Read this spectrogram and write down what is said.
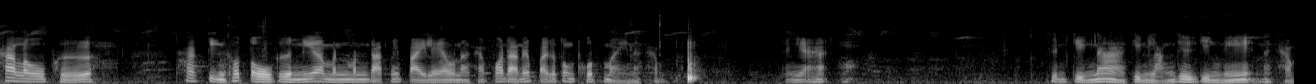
ถ้าเราเผลอ ถ้ากิ่งเขาโตเกินเนี้ยมันมันดัดไม่ไปแล้วนะครับพอดัดไม่ไปก็ต้องทดใหม่นะครับ อย่างเงี้ยฮะขึ้นกิ่งหน้ากิ่งหลังคือกิ่งนี้นะครับ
